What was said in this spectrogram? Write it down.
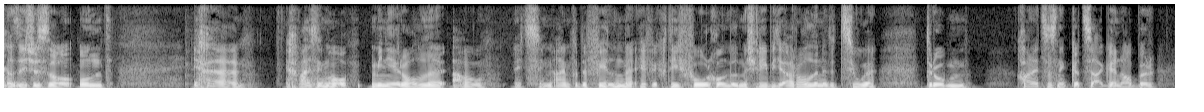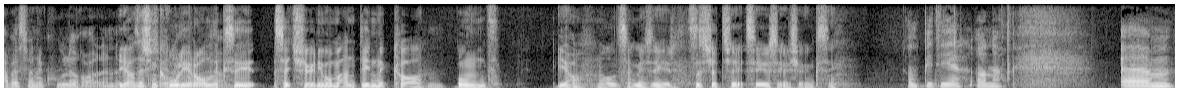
das ist es so. Und ich, äh, ich weiß nicht mal, ob meine Rolle auch jetzt in einem der Filme effektiv vorkommt, weil wir schreiben ja auch Rollen dazu. Darum kann ich jetzt das nicht gerade sagen, aber Aber es war eine coole Rolle. ne? Ja, das war eine coole Rolle. ja. Gewesen. Es hat schöne Momente drin gehabt. Und ja, mal, haben wir sehr, das ist jetzt sehr, sehr schön gewesen. Und bei dir, Anna? Ähm,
